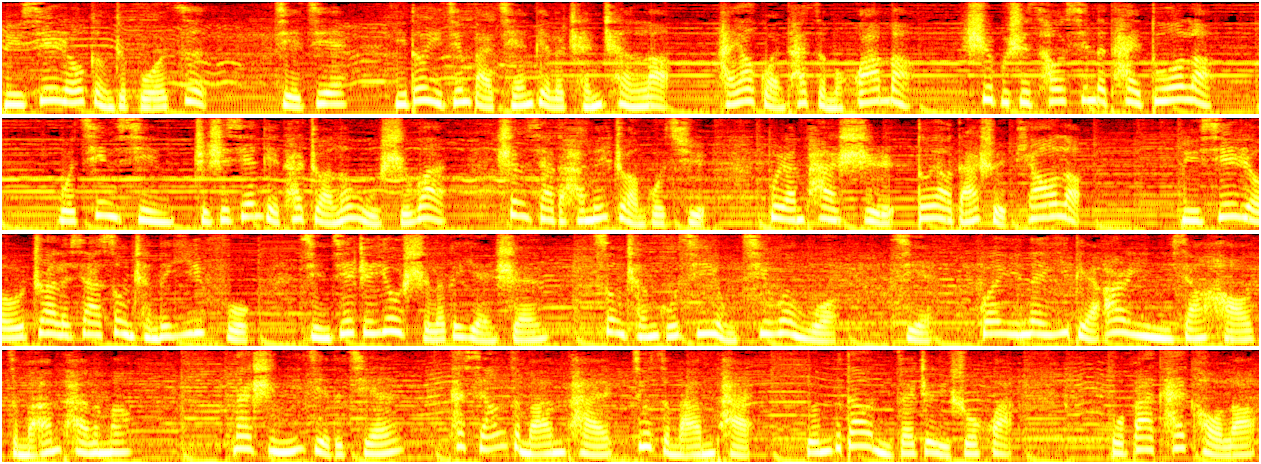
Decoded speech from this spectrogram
吕心柔梗着脖子，姐姐，你都已经把钱给了晨晨了，还要管他怎么花吗？是不是操心的太多了？我庆幸只是先给他转了五十万，剩下的还没转过去，不然怕是都要打水漂了。吕心柔拽了下宋晨的衣服，紧接着又使了个眼神。宋晨鼓起勇气问我：“姐，关于那一点二亿，你想好怎么安排了吗？”“那是你姐的钱，她想怎么安排就怎么安排，轮不到你在这里说话。”我爸开口了。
